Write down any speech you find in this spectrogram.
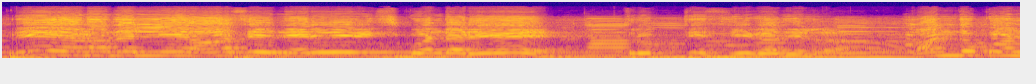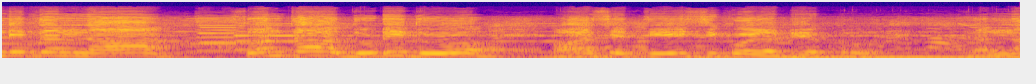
ಪ್ರೀ ಹಣದಲ್ಲಿ ಆಸೆ ನೆರವೇರಿಸಿಕೊಂಡರೆ ತೃಪ್ತಿ ಸಿಗದಿಲ್ಲ. ಅಂದುಕೊಂಡಿದ್ದನ್ನ ಸ್ವಂತ ದುಡಿದು ಆಸೆ ತೀರಿಸಿಕೊಳ್ಳಬೇಕು. ನನ್ನ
